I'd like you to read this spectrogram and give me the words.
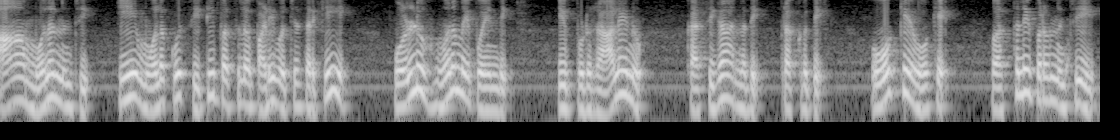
ఆ మూల నుంచి ఈ మూలకు సిటీ బస్సులో పడి వచ్చేసరికి ఒళ్ళు హూనమైపోయింది. ఇప్పుడు రాలేను కసిగా అన్నది ప్రకృతి. ఓకే ఓకే. వస్తలీపురం నుంచి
